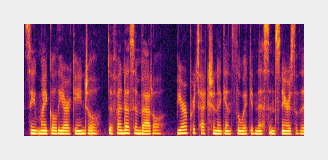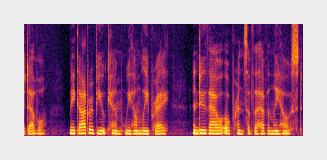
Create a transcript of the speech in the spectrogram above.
Saint Michael the Archangel, defend us in battle. Be our protection against the wickedness and snares of the devil. May God rebuke him, we humbly pray. And do thou, O Prince of the heavenly host,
